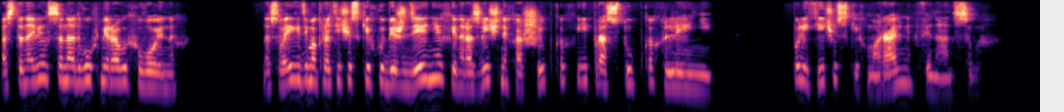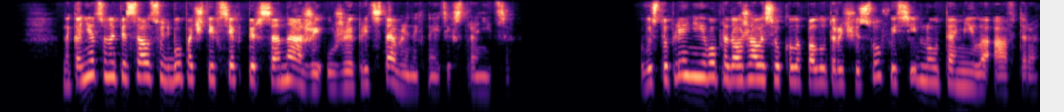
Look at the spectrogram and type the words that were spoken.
остановился на двух мировых войнах, на своих демократических убеждениях и на различных ошибках и проступках лени, политических, моральных, финансовых. Наконец он описал судьбу почти всех персонажей, уже представленных на этих страницах. Выступление его продолжалось около полутора часов и сильно утомило автора,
